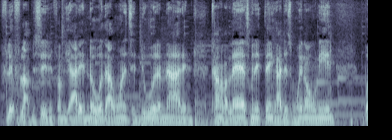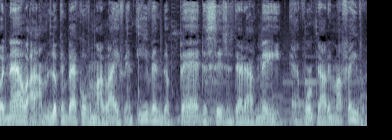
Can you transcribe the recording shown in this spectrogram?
flip flop decision for me. I didn't know whether I wanted to do it or not, and kind of a last minute thing. I just went on in. But now I, I'm looking back over my life, and even the bad decisions that I've made have worked out in my favor.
